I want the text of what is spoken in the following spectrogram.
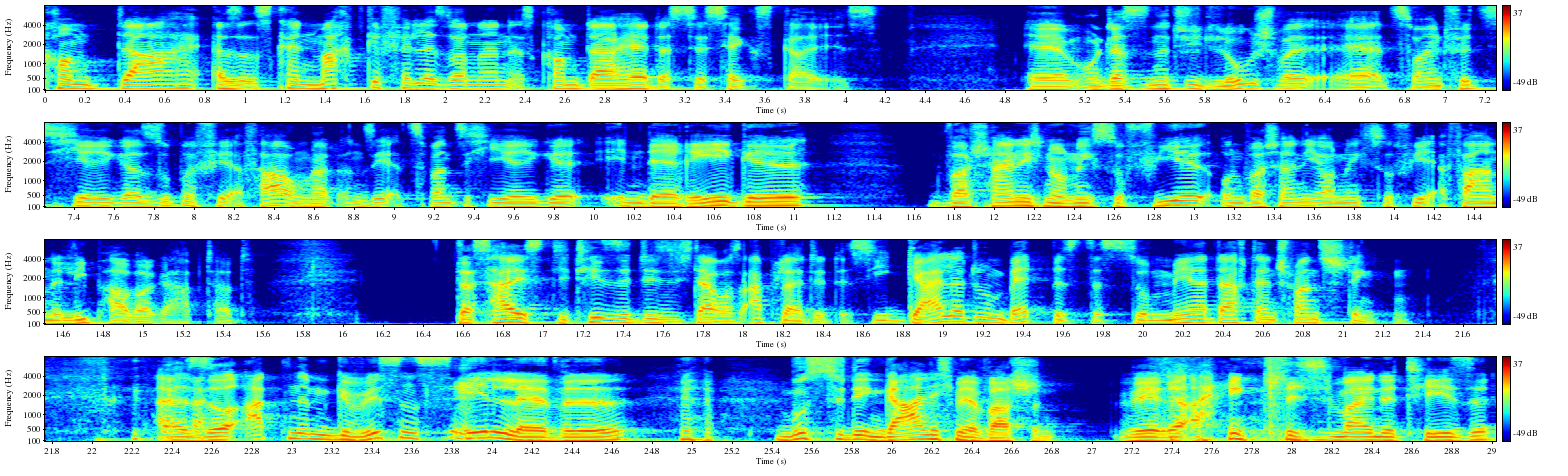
kommt daher, also es ist kein Machtgefälle, sondern es kommt daher, dass der Sex geil ist. Ähm, und das ist natürlich logisch, weil er als 42-Jähriger super viel Erfahrung hat und sie als 20-Jährige in der Regel wahrscheinlich noch nicht so viel und wahrscheinlich auch nicht so viel erfahrene Liebhaber gehabt hat. Das heißt, die These, die sich daraus ableitet, ist, je geiler du im Bett bist, desto mehr darf dein Schwanz stinken. Also ab einem gewissen Skill-Level musst du den gar nicht mehr waschen. Wäre eigentlich meine These.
